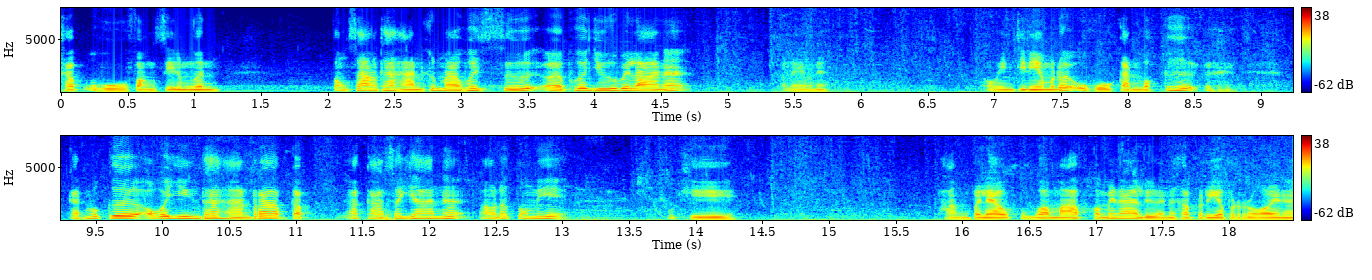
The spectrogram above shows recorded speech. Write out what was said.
ครับ โอ้โห ฝั่งสีน้ำเงิน ต้องสร้างทหารขึ้นมาเพื่อซื้อ เออเพื่อยื้อเวลานะ อะไรวะเนี่ย เอาเอนจิเนียร์มาด้วย โอ้โห กันวอลเกอร์ กันวอลเกอร์ เอาไว้ยิงทหารราบกับอากาศยานนะ เอาแล้วตรงนี้ โอเค พังไปแล้ว ผมว่ามาร์ฟก็ไม่น่าเหลือนะครับ เรียบร้อยนะ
